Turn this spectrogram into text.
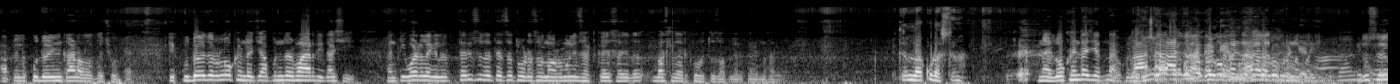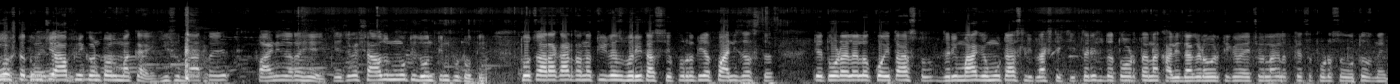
आपल्याला कुदळीने काढावं लागतं छोट्या. ते कुदळ जर लोखंडाची आपण जर मारली अशी आणि ती वडला गेलं तरी सुद्धा त्याचा थोडासा नॉर्मली झटका सहित बसल्यासारखं होतोच आपल्याला करण्यासारखं त्याला लाकूड असतं ना? नाही लोखंडाची आहेत ना. लोखंडाची आलं पूर्णपणे. दुसरी गोष्ट तुमची आफ्रिकन टॉल मका आहे. ही सुद्धा आता पाणी जरा हे त्याच्यापेक्षा अजून मोठी दोन तीन फूट होती. तो चारा काढताना ती रस भरीत असते पूर्ण त्याच्यात पाणीच असतं. ते तोडायला कोयता असतो. जरी मागे मूठ असली प्लास्टिकची तरी सुद्धा तोडताना खाली दगडावरती किंवा याच्यावर लागलं त्याचं थोडंसं होतच नाही.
